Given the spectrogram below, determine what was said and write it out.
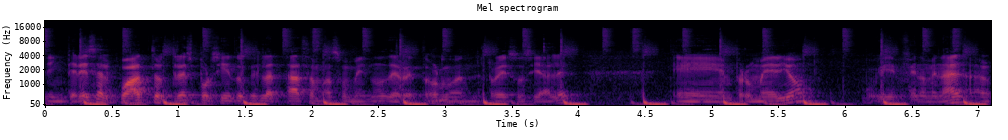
le interesa el 4 o 3%, que es la tasa más o menos de retorno en redes sociales, eh, en promedio, oye, fenomenal. Ah,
